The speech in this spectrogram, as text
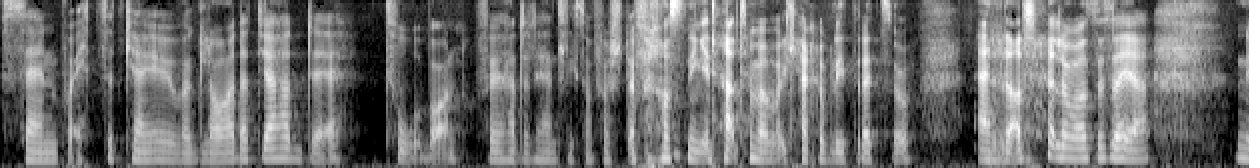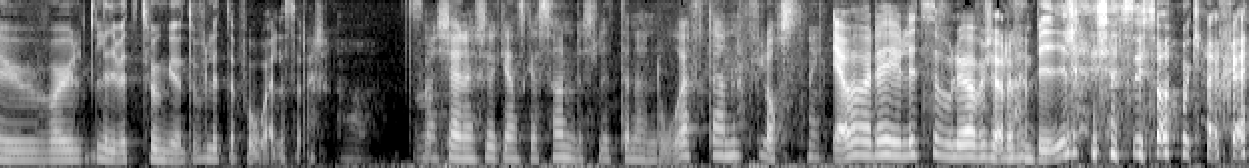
Sen på ett sätt kan jag ju vara glad att jag hade två barn. För hade det hänt liksom första förlossningen hade man väl kanske blivit rätt så ärrad, eller vad man ska säga. Nu var ju livet tvunget att flytta på eller sådär. Så. Man känner sig ganska söndersliten ändå efter en förlossning. Ja, det är ju lite som att bli överkörd av en bil, känns det som kanske.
